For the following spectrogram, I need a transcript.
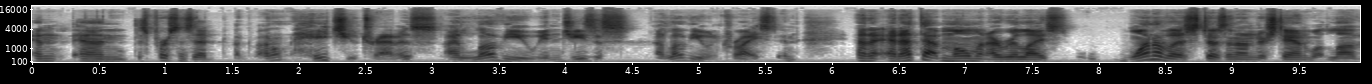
And and this person said, "I don't hate you, Travis. I love you in Jesus. I love you in Christ." And and and at that moment, I realized one of us doesn't understand what love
